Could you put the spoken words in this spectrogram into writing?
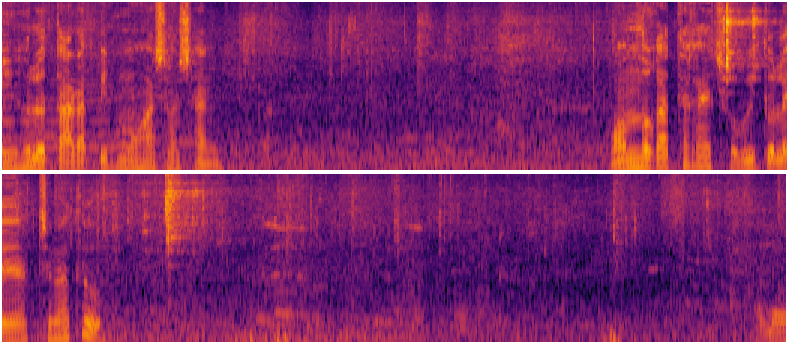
এই হলো তারাপীঠ মহাশ্মশান। অন্ধকার থাকায় ছবি তোলা যাচ্ছে না তো? হ্যালো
